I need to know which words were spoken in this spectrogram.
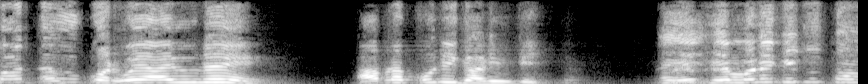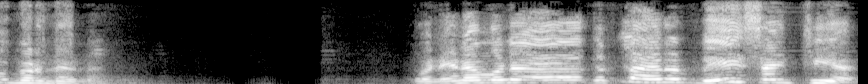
બાદ દેવું પડે. કોઈ આવ્યું નહીં. આપણે ખોદી કાઢ્યું એ મને કીધું કોણ કરી પણ એના માટે આ કેટલા એને બે સાઈડ થયા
